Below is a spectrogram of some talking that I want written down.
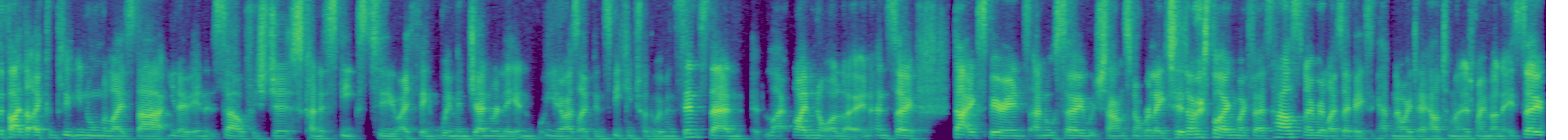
the fact that I completely normalized that, you know, in itself is just kind of speaks to, I think, women generally. And, you know, as I've been speaking to other women since then, like I'm not alone. And so that experience, and also, which sounds not related, I was buying my first house and I realized I basically had no idea how to manage my money. So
